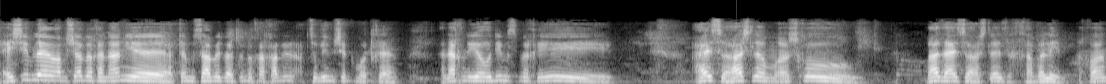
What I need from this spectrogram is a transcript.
השיב להם רב שבי חנניה, אתם סבת ואתם חכמים עצובים שכמותכם. אנחנו יהודים שמחים. אייסו אשלר משכו. מה זה אייסו אשלר? זה חבלים, נכון?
